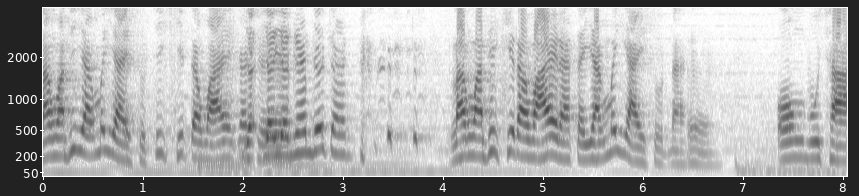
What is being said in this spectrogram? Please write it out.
รางวัลที่ยังไม่ใหญ่สุดที่คิดเอาไว้ก็อย่าคืออย่าอย่าแง้มเยอะอาจารย์รางวัลที่คิดเอาไว้นะแต่ยังไม่ใหญ่สุดนะเออองค์บูชา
